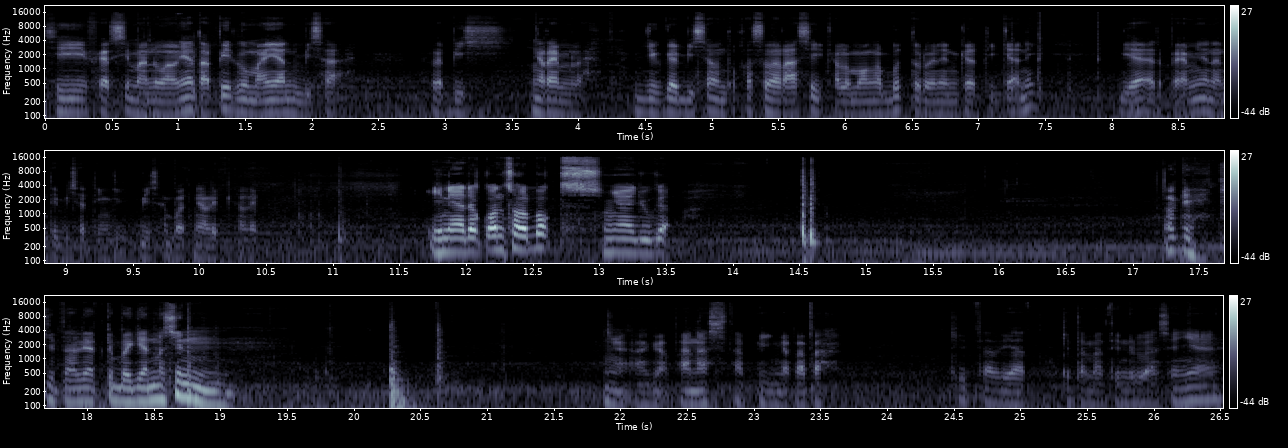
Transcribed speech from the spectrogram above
si versi manualnya tapi lumayan bisa lebih ngerem lah. Juga bisa untuk akselerasi. Kalau mau ngebut turunin ke tiga nih dia RPM nya nanti bisa tinggi bisa buat nyalip-nyalip ini ada konsol boxnya juga. Oke kita lihat ke bagian mesin. Nah, agak panas tapi nggak apa-apa. Kita lihat kita matiin dulu AC nya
